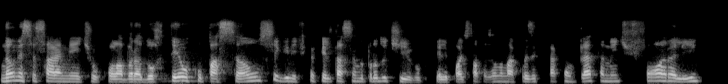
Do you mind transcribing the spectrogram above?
não necessariamente o colaborador ter ocupação significa que ele está sendo produtivo, porque ele pode estar fazendo uma coisa que está completamente fora ali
